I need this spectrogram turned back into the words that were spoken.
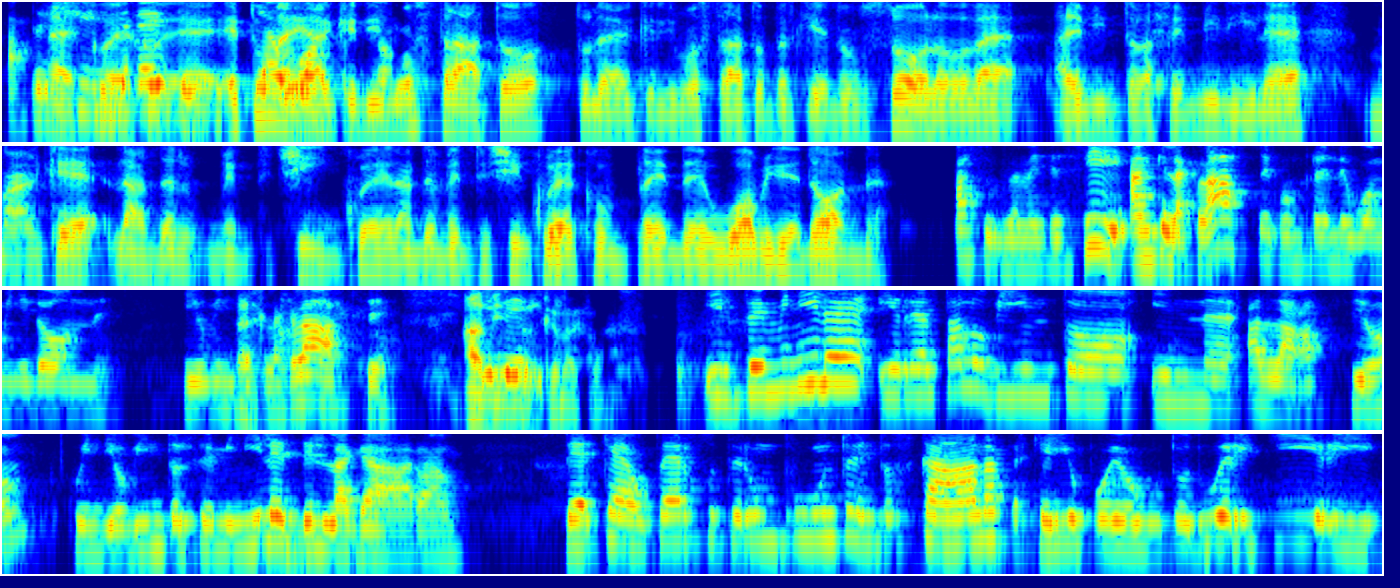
A ecco, prescindere ecco, ecco. E, e, tu l'hai anche dimostrato, tu l'hai anche dimostrato perché non solo, vabbè, hai vinto la femminile, ma anche l'Under 25. L'Under 25 comprende uomini e donne. Assolutamente sì, anche la classe comprende uomini e donne. Io ho vinto ecco. anche la classe. Ha il, vinto anche la classe. Il femminile in realtà l'ho vinto in, a Lazio, quindi ho vinto il femminile della gara perché ho perso per un punto in Toscana, perché io poi ho avuto due ritiri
